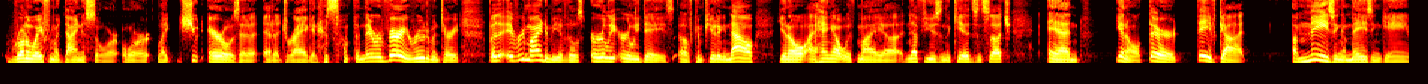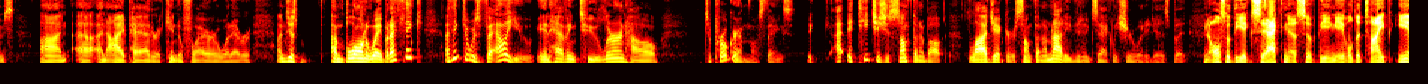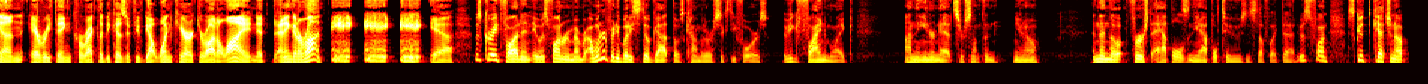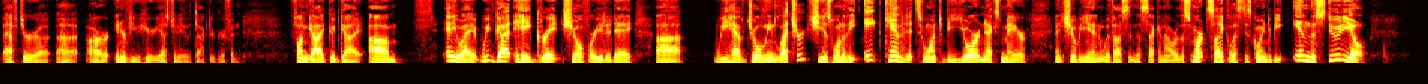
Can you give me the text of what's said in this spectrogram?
run away from a dinosaur or like shoot arrows at a at a dragon or something. They were very rudimentary but it reminded me of those early early days of computing. And now you know i hang out with my uh, nephews and the kids and such and you know they're they've got amazing amazing games on uh, an iPad or a Kindle Fire or whatever. I'm just I'm blown away. But I think I think there was value in having to learn how to program those things. It, it teaches you something about logic or something. I'm not even exactly sure what it is, but and also the exactness of being able to type in everything correctly. Because if you've got one character out of line, it that ain't gonna run. yeah, it was great fun, and it was fun. Remember, I wonder if anybody still got those Commodore 64s. If you could find them like on the internets or something, you know. And then the first apples and the Apple IIs and stuff like that. It was fun. It's good catching up after uh, uh, our interview here yesterday with Dr. Griffin fun guy, good guy. Um, anyway, we've got a great show for you today. Uh, we have Jolene Loetscher. She is one of the eight candidates who want to be your next mayor, and she'll be in with us in the second hour. The Smart Cyclist is going to be in the studio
